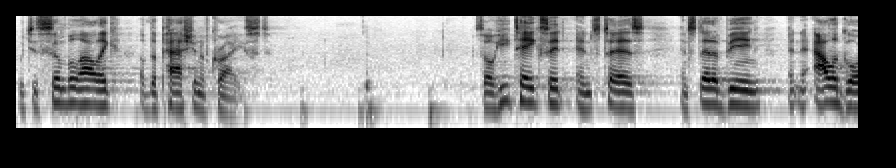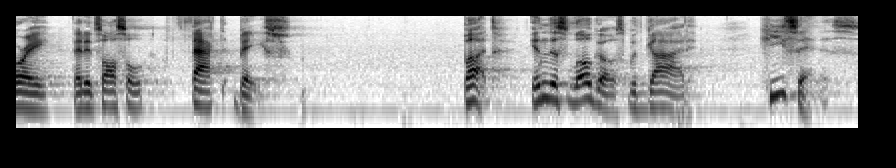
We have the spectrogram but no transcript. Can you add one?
which is symbolic of the passion of Christ. So he takes it and says, instead of being an allegory, that it's also fact based. But in this logos with God, he says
